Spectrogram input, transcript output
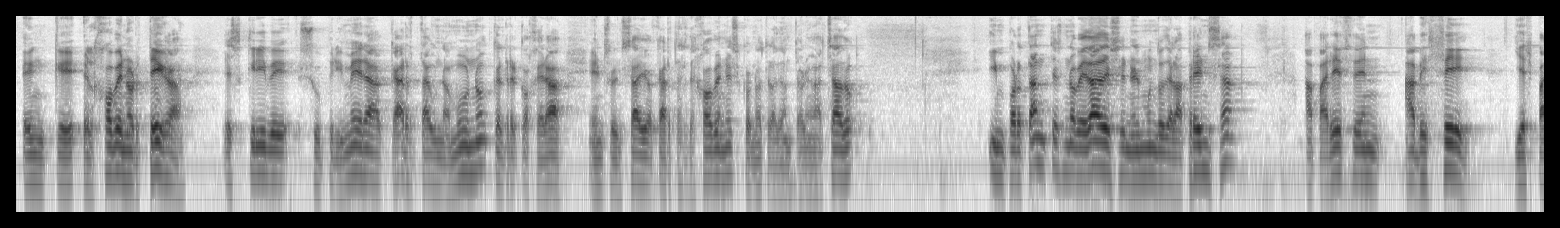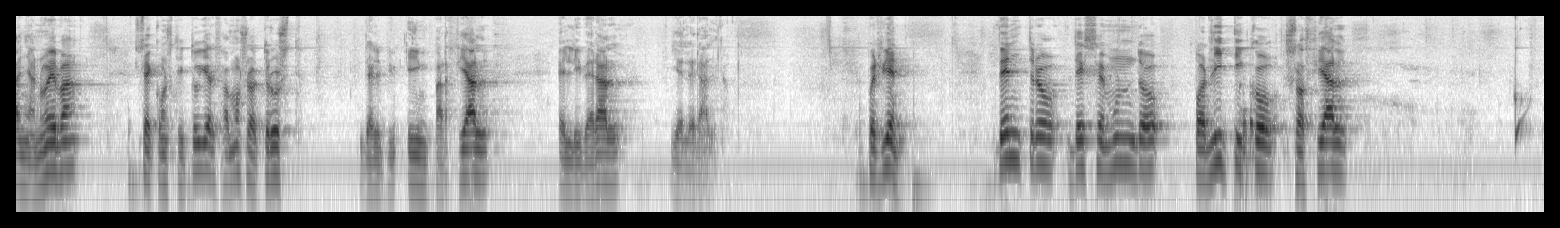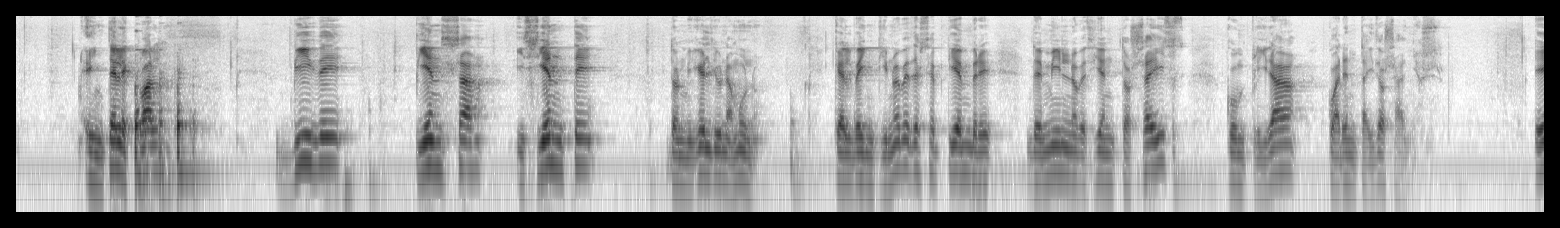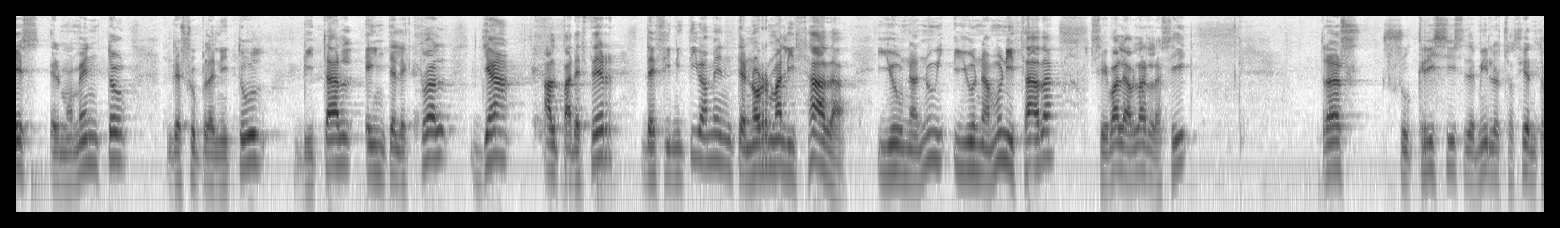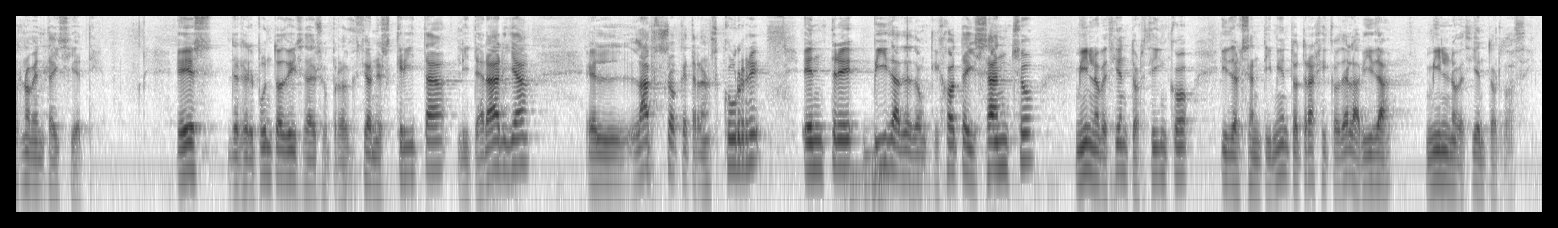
en que el joven Ortega escribe su primera carta a Unamuno, que él recogerá en su ensayo Cartas de Jóvenes, con otra de Antonio Machado. Importantes novedades en el mundo de la prensa, aparecen ABC y España Nueva, se constituye el famoso trust del imparcial, el liberal y el heraldo. Pues bien, dentro de ese mundo político, social e intelectual, vive, piensa y siente don Miguel de Unamuno, que el 29 de septiembre de 1906 cumplirá 42 años. Es el momento de su plenitud vital e intelectual, ya al parecer definitivamente normalizada y, unamunizada, si vale hablarla así, tras su crisis de 1897. Es, desde el punto de vista de su producción escrita, literaria, el lapso que transcurre entre Vida de Don Quijote y Sancho, 1905, y del sentimiento trágico de la vida, 1912.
